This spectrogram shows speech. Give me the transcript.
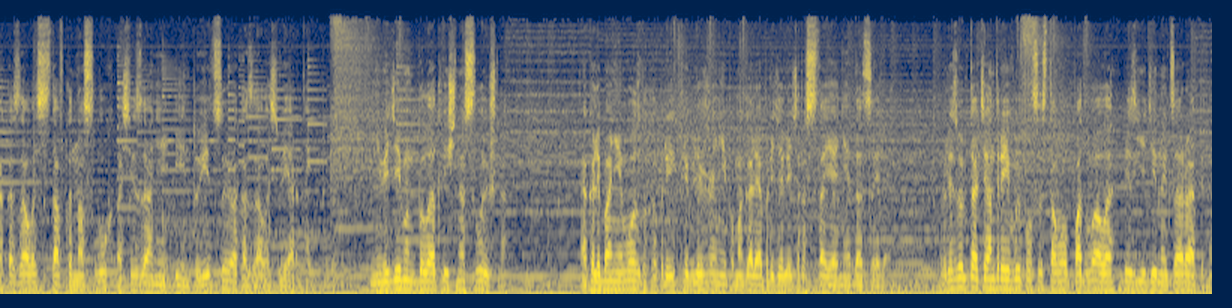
оказалось, ставка на слух, осязание и интуицию оказалась верной. Невидимых было отлично слышно, а колебания воздуха при их приближении помогали определить расстояние до цели. В результате Андрей выполз из того подвала без единой царапины,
